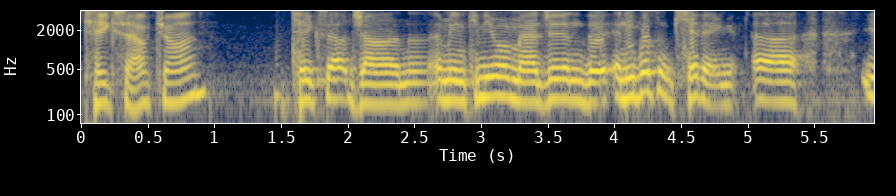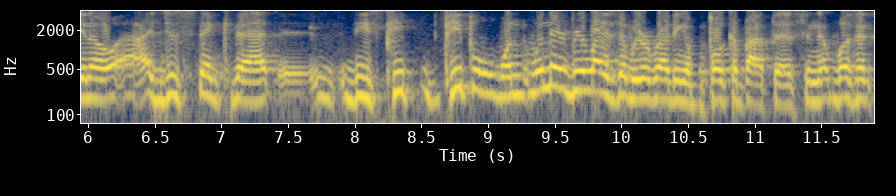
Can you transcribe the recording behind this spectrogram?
takes out John? takes out John. I mean, can you imagine the? And he wasn't kidding. Uh, you know, I just think that these pe- people, when when they realized that we were writing a book about this, and it wasn't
